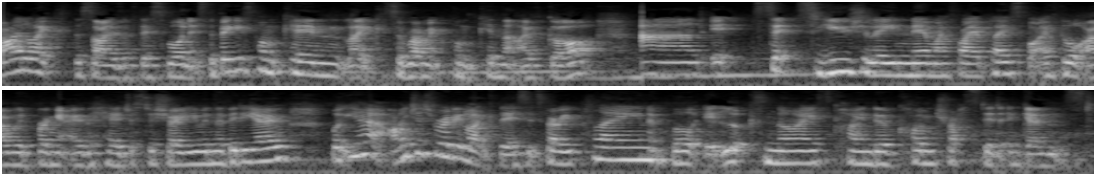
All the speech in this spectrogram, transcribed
I like the size of this one. It's the biggest pumpkin, like ceramic pumpkin that I've got. And it sits usually near my fireplace, but I thought I would bring it over here just to show you in the video. But yeah, I just really like this. It's very plain, but it looks nice, kind of contrasted against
